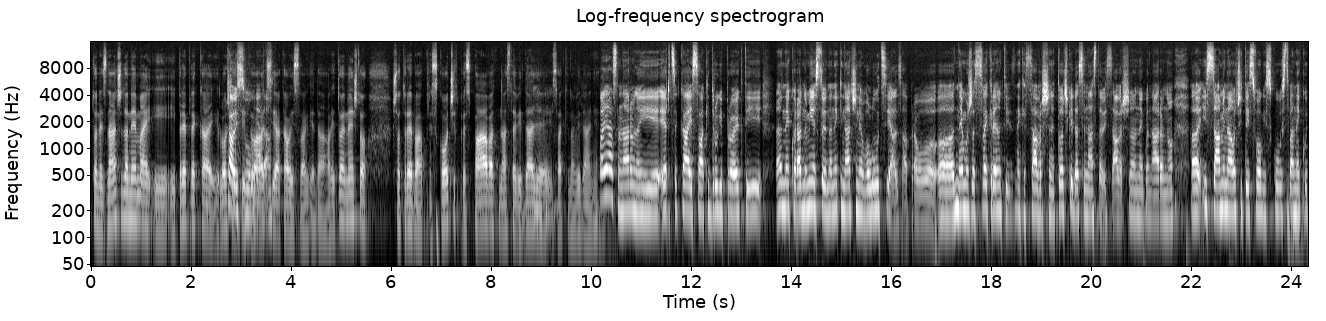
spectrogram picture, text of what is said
To ne znači da nema i, i prepreka i loših situacija, kao i svagdje, da. Ali to je nešto što treba preskočiti, prespavati, nastaviti dalje i svaki novi dan je. Pa jasno, naravno i RCK i svaki drugi projekt i e, neko radno mjesto je na neki način evolucija zapravo. E, ne može sve krenuti iz neke savršene točke da se nastavi savršeno, nego naravno e, i sami naučite iz svog iskustva, neko,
